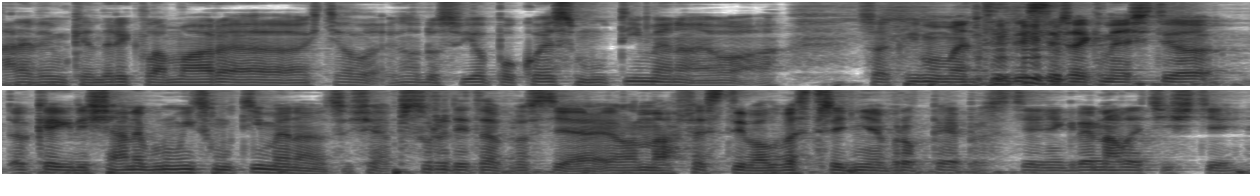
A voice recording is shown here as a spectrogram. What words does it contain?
já nevím, Kendrick Lamar eh, chtěl jo, do svého pokoje smutý jména, jo, a jsou takový momenty, kdy si řekneš, tyjo, OK, když já nebudu mít smutý jména, což je absurdita prostě, jo, na festival ve střední Evropě, prostě někde na letišti,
